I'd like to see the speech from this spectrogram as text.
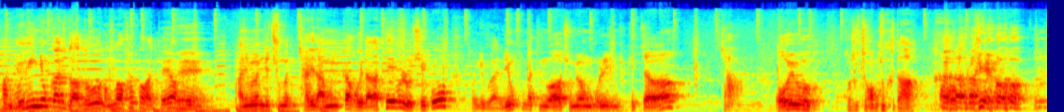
한 6인용까지 놔도 넉넉할 것 같아요. 네. 아니면 이제 중간 자리 남으니까 거기다가 테이블 놓으시고 저기 뭐야 리모컨 같은 거 조명 올리시면 좋겠죠. 자, 어유 거실창 엄청 크다. 어, 그러게요.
